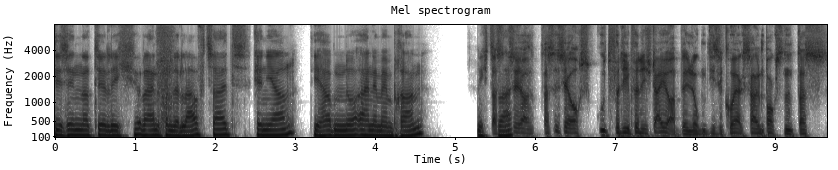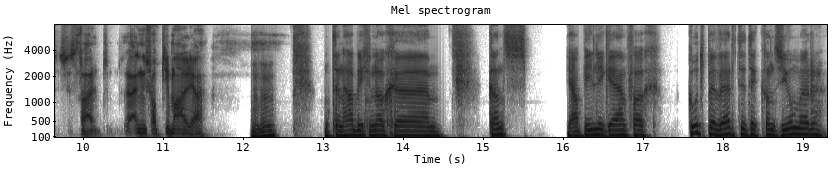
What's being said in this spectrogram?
Die sind natürlich rein von der Laufzeit genial. Die haben nur eine Membran nicht das, ist ja, das ist ja auch gut für die, für die Stereoabbildung, diese koaxialen Boxen. Das ist halt eigentlich optimal, ja. Mhm. Und dann habe ich noch äh, ganz ja, billige, einfach gut bewertete Consumer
